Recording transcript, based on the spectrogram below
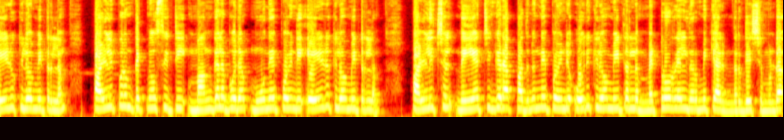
ഏഴ് കിലോമീറ്ററിലും പള്ളിപ്പുറം ടെക്നോസിറ്റി മംഗലപുരം മൂന്ന് പോയിന്റ് ഏഴ് കിലോമീറ്ററിലും പള്ളിച്ചൽ നെയ്യാറ്റിങ്കര പതിനൊന്ന് പോയിന്റ് ഒരു കിലോമീറ്ററിലും മെട്രോ റെയിൽ നിർമ്മിക്കാനും നിർദ്ദേശമുണ്ട്.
